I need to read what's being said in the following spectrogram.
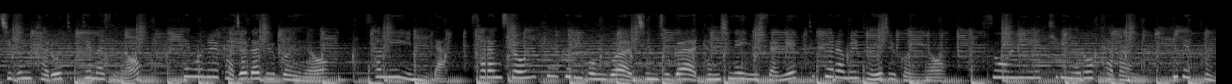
지금 바로 득템하세요. 행운을 가져다 줄 거예요. 3위입니다. 사랑스러운 핑크 리본과 진주가 당신의 일상에 특별함을 더해줄 거예요. 소울릴 키링으로 가방, 휴대폰,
